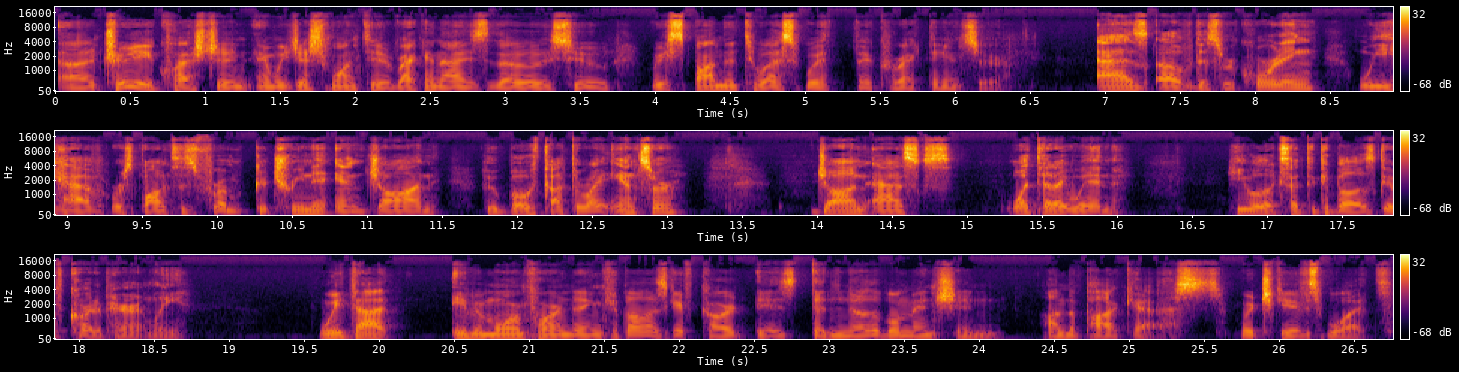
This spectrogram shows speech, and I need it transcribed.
a trivia question and we just want to recognize those who responded to us with the correct answer. As of this recording, we have responses from Katrina and John, who both got the right answer. John asks, What did I win? He will accept the Cabela's gift card, apparently. We thought even more important than Cabela's gift card is the notable mention on the podcast, which gives what?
